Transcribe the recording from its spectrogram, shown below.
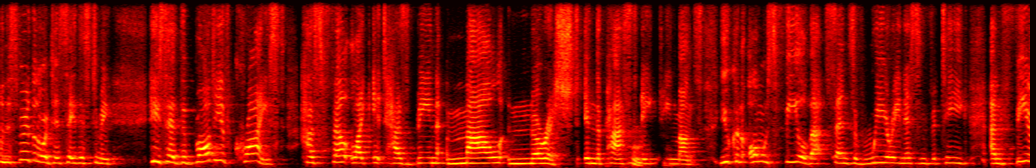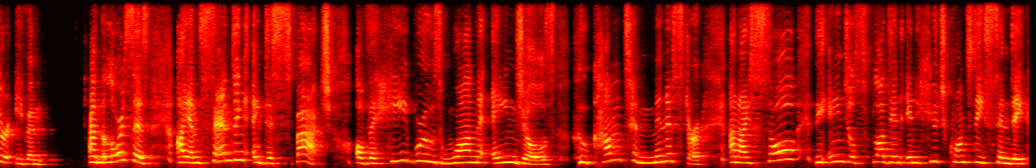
And the Spirit of the Lord did say this to me. He said the body of Christ has felt like it has been malnourished in the past hmm. 18 months. You can almost feel that sense of weariness and fatigue and fear even and the Lord says, I am sending a dispatch of the Hebrews 1 angels who come to minister. And I saw the angels flood in in huge quantities, Cindy,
